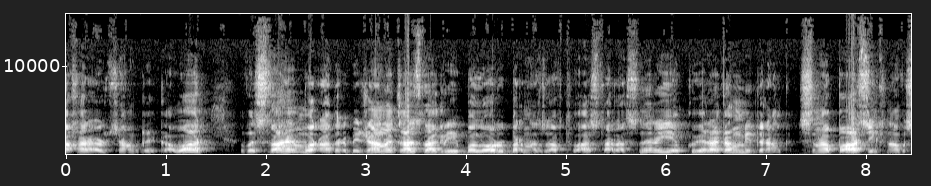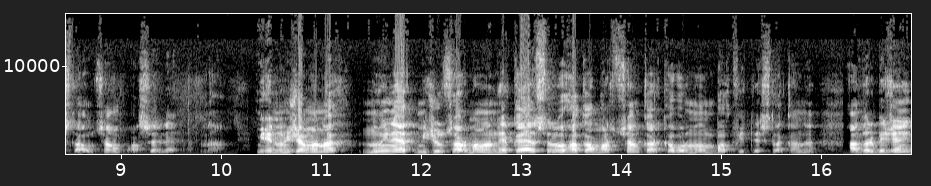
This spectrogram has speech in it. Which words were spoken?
նախարարության ղեկավար վստահ եմ, որ Ադրբեջանը կազդագրի բոլոր բռնազավթված տարածքները եւ կվերականգնի դրանք։ Սնապարս ինքնավստահությամբ ասել է նա։ Միևնույն ժամանակ նույն այդ միջոցառմանը ներկայացնելով հակամարտության կարգավորման Բաքվի տեսլականը Ադրբեջանի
